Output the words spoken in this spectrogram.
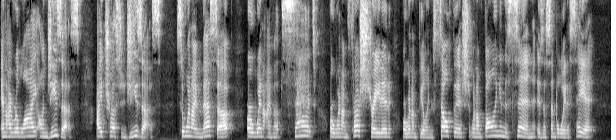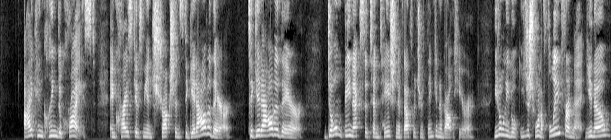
and I rely on Jesus. I trust Jesus. So when I mess up or when I'm upset or when I'm frustrated or when I'm feeling selfish, when I'm falling into sin, is a simple way to say it, I can cling to Christ. And Christ gives me instructions to get out of there, to get out of there, don't be next to temptation if that's what you're thinking about here. You don't even, you just want to flee from it, you know?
